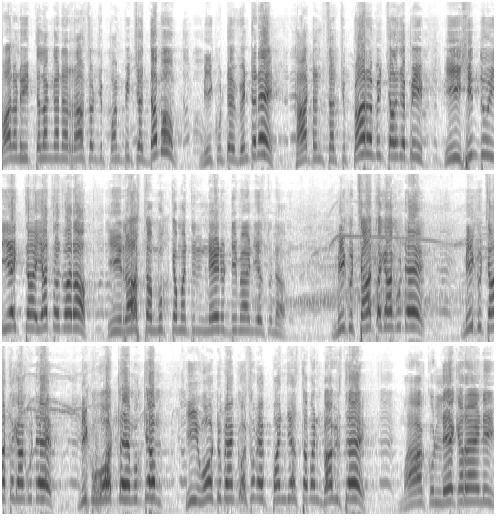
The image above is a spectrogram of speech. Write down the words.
వాళ్ళను ఈ తెలంగాణ రాష్ట్రం నుంచి పంపించే దమ్ము మీకుంటే వెంటనే కాటన్ సెర్చ్ ప్రారంభించాలని చెప్పి ఈ హిందూ ఏక్తా యాత్ర ద్వారా ఈ రాష్ట్ర ముఖ్యమంత్రిని నేను డిమాండ్ చేస్తున్నా. మీకు చేత కాకుంటే మీకు చేత కాకుంటే మీకు ఓట్లే ముఖ్యం. ఈ ఓటు బ్యాంక్ కోసమే పనిచేస్తామని భావిస్తే మాకు లేఖ రాయండి.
